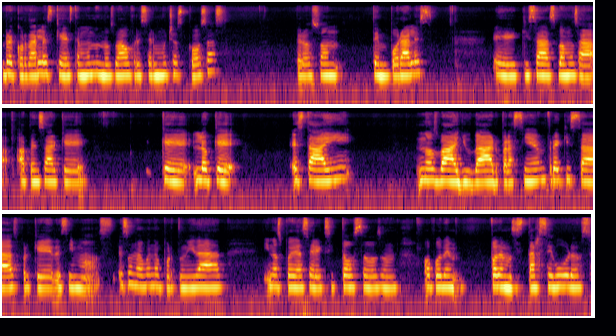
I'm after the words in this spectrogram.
recordarles que este mundo nos va a ofrecer muchas cosas, pero son temporales. Eh, quizás vamos a, a pensar que, que lo que está ahí nos va a ayudar para siempre, quizás, porque decimos, es una buena oportunidad y nos puede hacer exitosos o, podemos estar seguros,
